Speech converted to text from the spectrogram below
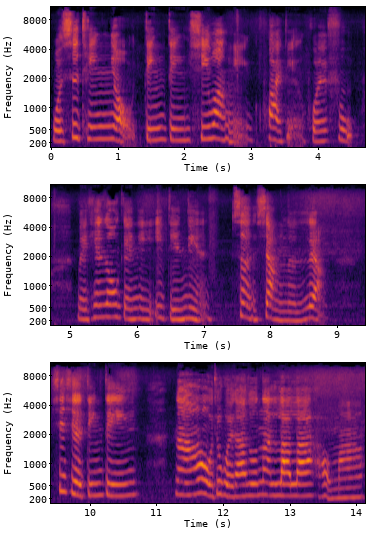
我是听友丁丁，希望你快点恢复，每天都给你一点点正向能量，谢谢丁丁。然后我就回答说：“那拉拉好吗？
